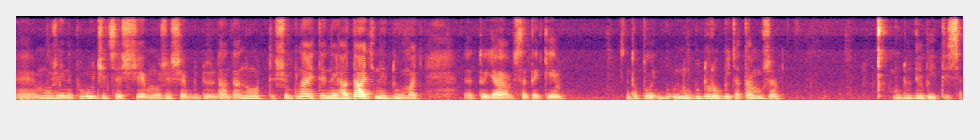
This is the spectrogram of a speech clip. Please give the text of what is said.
Е, Може і не вийде ще, може ще буду надо. Ну, от, щоб, знаєте, не гадати, не думати, е, то я все-таки допли- ну, буду робити, а там вже буду дивитися.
